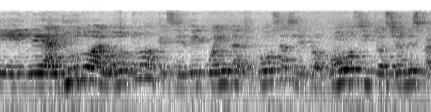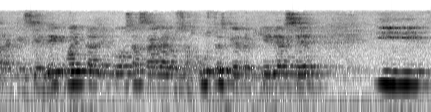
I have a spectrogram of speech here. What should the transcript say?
eh, le ayudo al otro a que se dé cuenta de cosas, le propongo situaciones para que se dé cuenta de cosas, haga los ajustes que requiere hacer y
